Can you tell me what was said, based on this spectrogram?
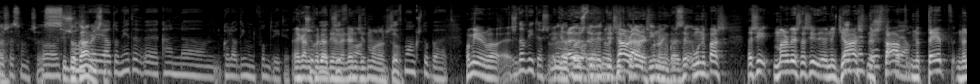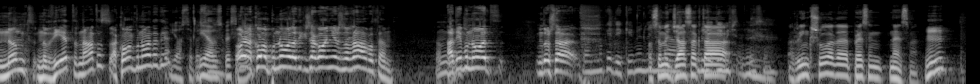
Po, si do gani? Po shumë automjeteve kanë um, kolaudimin në fund vitit. E kanë kolaudimin, e lënë gjithmonë ashtu. Gjithmonë kështu bëhet. Po mirë, po. Çdo vit është. Po është vetë dy kilometra. Unë i pash Tashi marr vesh tashi në 6, në 7, në 8, në 9, në 10 të natës, akoma punohet atje? Jo, se besoj. Jo, se besoj. Ora akoma punohet atje, kishte akoma njerëz në rradhë, po them. Po, atje punohet ndoshta po, nuk e di, kemi ndonjë. Ose me gjasa këta rrin kshu edhe presin të nesërmen. Ëh? Hm?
